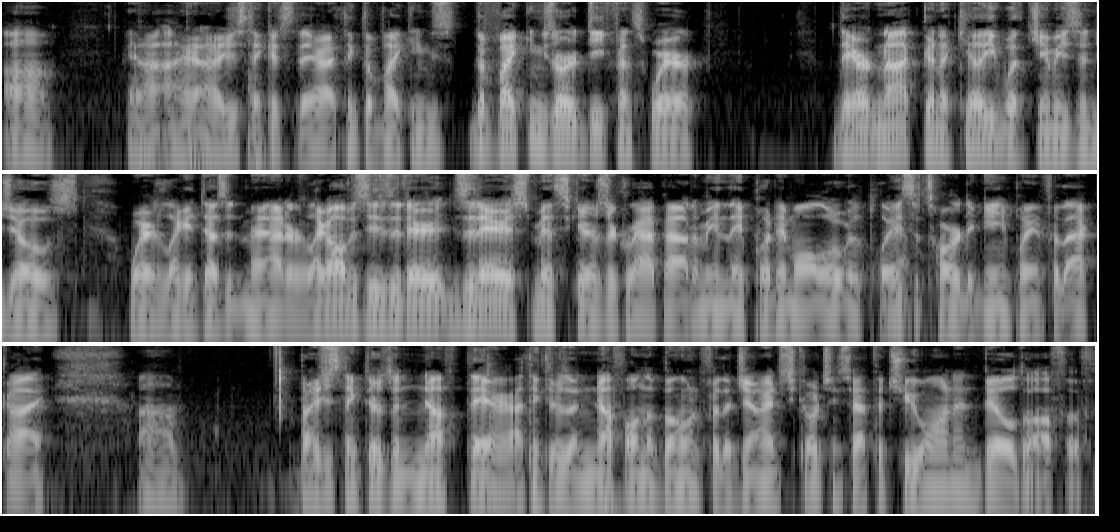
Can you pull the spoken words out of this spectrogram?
Um, and I, I just think it's there. I think the Vikings the Vikings are a defense where they're not going to kill you with Jimmys and Joes where like it doesn't matter. Like obviously Za'Darius, Za'Darius Smith scares the crap out. I mean, they put him all over the place. It's hard to game plan for that guy. Um, but I just think there's enough there. I think there's enough on the bone for the Giants coaching staff to chew on and build off of.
